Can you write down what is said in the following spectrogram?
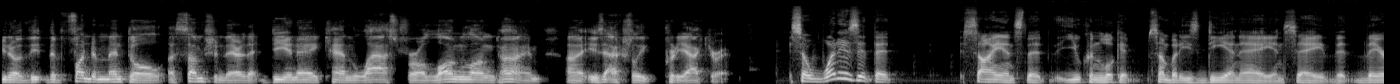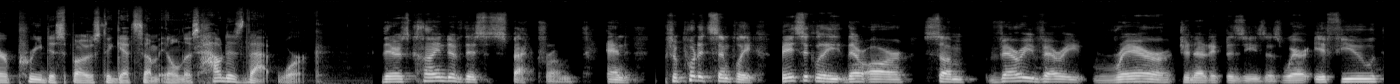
you know the the fundamental assumption there that DNA can last for a long, long time uh, is actually pretty accurate. So, what is it that science that you can look at somebody's DNA and say that they're predisposed to get some illness? How does that work? There's kind of this spectrum. And to put it simply, basically, there are some very, very rare genetic diseases where if you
